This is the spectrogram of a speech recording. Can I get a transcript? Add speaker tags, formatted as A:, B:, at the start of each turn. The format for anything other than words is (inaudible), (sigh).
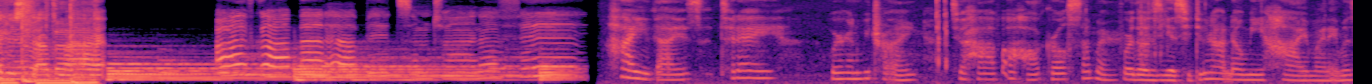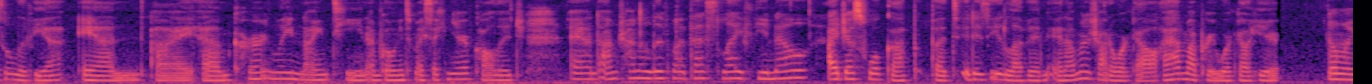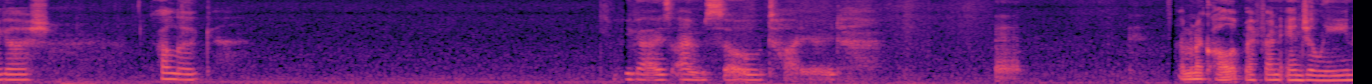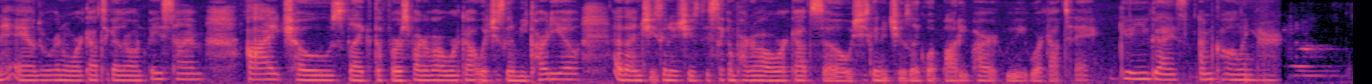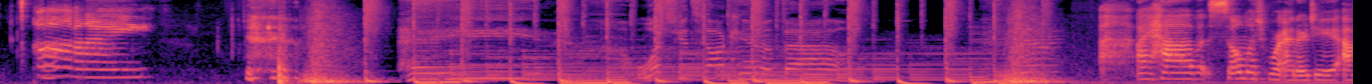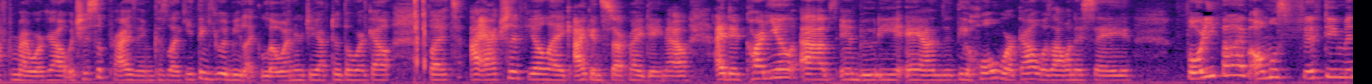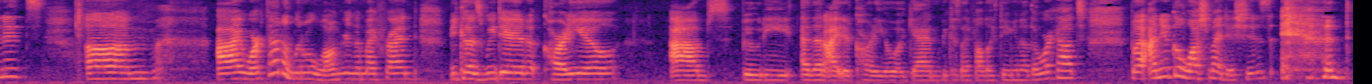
A: I just stabbed my eye.
B: I've got bad habits I'm trying to fix.
A: Hi, you guys. Today we're gonna be trying to have a hot girl summer. For those of you who do not know me, hi, my name is Olivia and I am currently 19. I'm going into my second year of college and I'm trying to live my best life, you know? I just woke up, but it is 11 and I'm gonna try to work out. I have my pre-workout here. Oh my gosh. Oh look. You guys, I'm so tired. I'm gonna call up my friend Angeline and we're gonna work out together on FaceTime. I chose like the first part of our workout, which is gonna be cardio, and then she's gonna choose the second part of our workout, so she's gonna choose like what body part we work out today. Okay, you guys, I'm calling her. Hi! (laughs) have so much more energy after my workout, which is surprising because like you think you would be like low energy after the workout, but I actually feel like I can start my day now. I did cardio, abs, and booty, and the whole workout was I want to say 45, almost 50 minutes. Um, I worked out a little longer than my friend because we did cardio, abs, booty, and then I did cardio again because I felt like doing another workout. But I need to go wash my dishes (laughs) and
